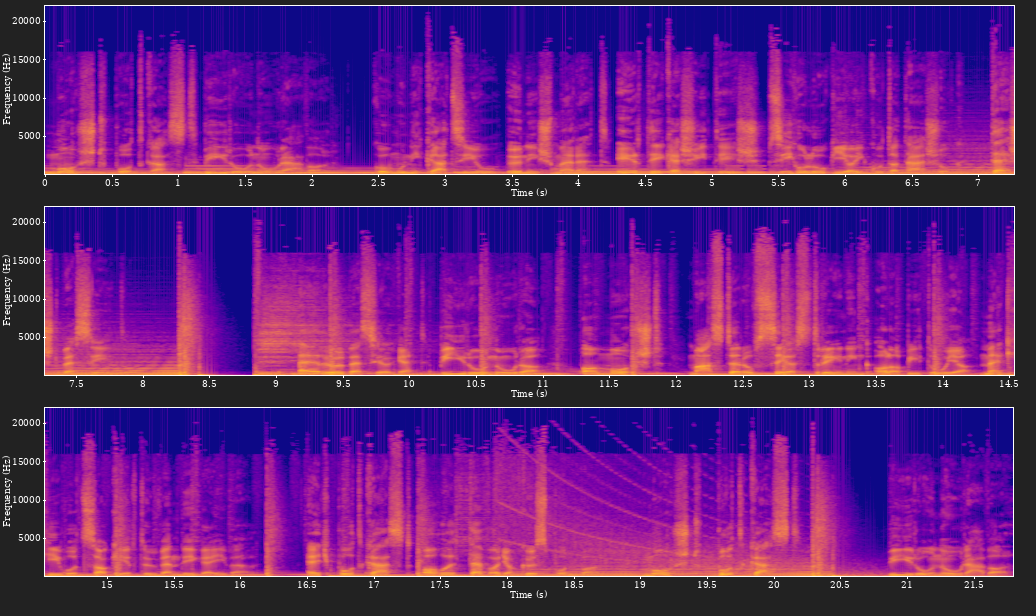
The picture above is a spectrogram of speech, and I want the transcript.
Most podcast Bíró Nórával. Kommunikáció, önismeret, értékesítés, pszichológiai kutatások, testbeszéd. Erről beszélget Bíró Nóra, a Most Master of Sales Training alapítója meghívott szakértő vendégeivel. Egy podcast, ahol te vagy a központban. Most podcast Bíró Nórával.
